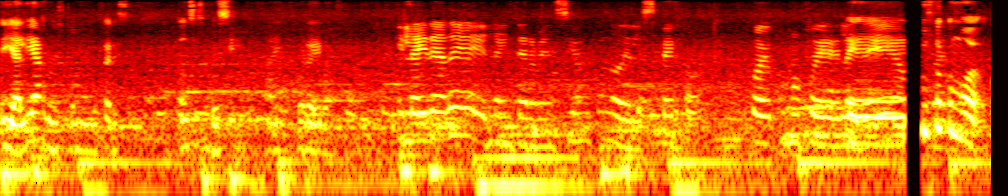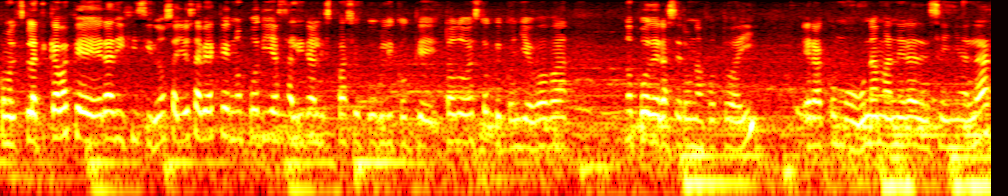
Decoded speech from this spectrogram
y, aliarnos como mujeres. Entonces, pues sí, ahí, por ahí va. Y la idea de la intervención con lo del espejo, ¿Cómo fue la idea? Eh, justo como, como les platicaba que era difícil, ¿no? O sea, yo sabía que no podía salir al espacio público, que todo esto que conllevaba no poder hacer una foto ahí, era como una manera de señalar,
